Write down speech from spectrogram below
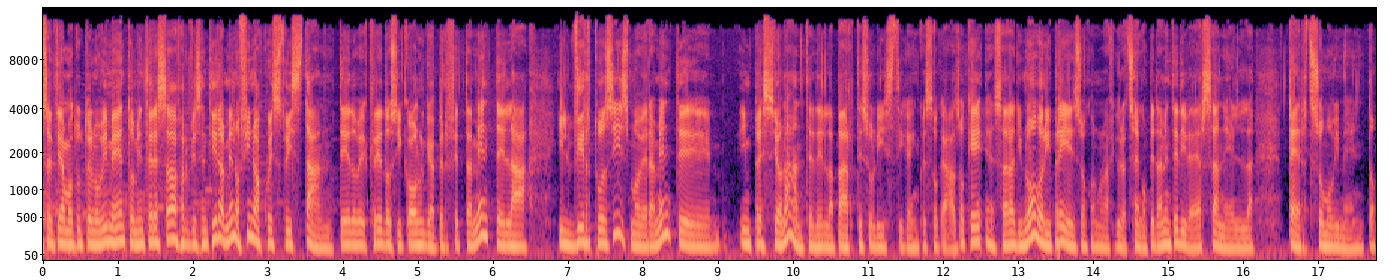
Non sentiamo tutto il movimento, mi interessava farvi sentire almeno fino a questo istante dove credo si colga perfettamente la, il virtuosismo veramente impressionante della parte solistica in questo caso, che eh, sarà di nuovo ripreso con una figurazione completamente diversa nel terzo movimento.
